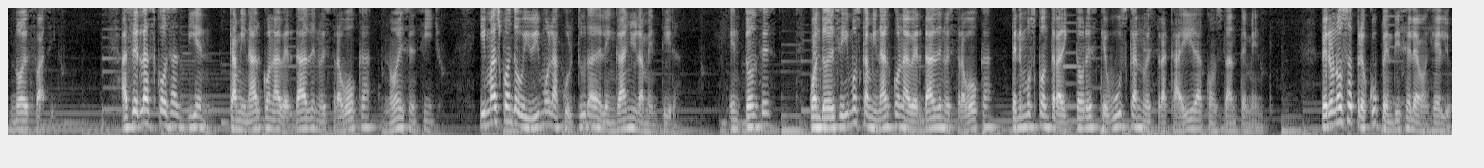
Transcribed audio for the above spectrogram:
no es fácil. Hacer las cosas bien, caminar con la verdad de nuestra boca, no es sencillo. Y más cuando vivimos la cultura del engaño y la mentira. Entonces, cuando decidimos caminar con la verdad de nuestra boca, tenemos contradictores que buscan nuestra caída constantemente. Pero no se preocupen, dice el Evangelio.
